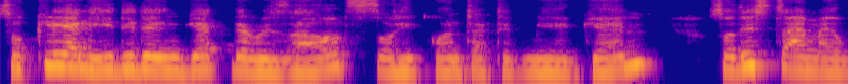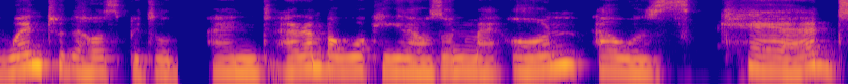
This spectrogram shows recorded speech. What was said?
So clearly he didn't get the results. So he contacted me again. So this time I went to the hospital and I remember walking in, I was on my own. I was scared.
